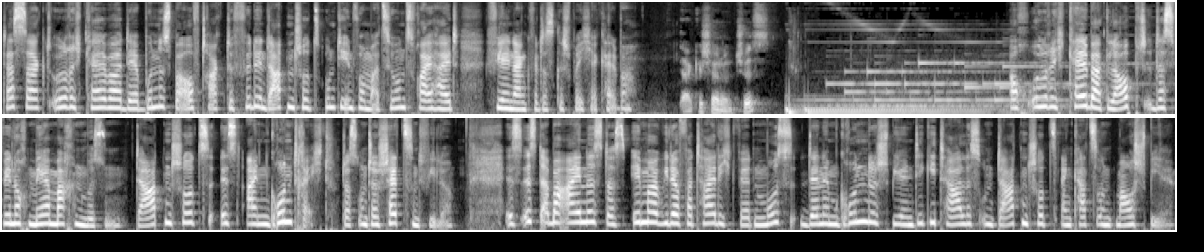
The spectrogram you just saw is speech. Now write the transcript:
Das sagt Ulrich Kelber, der Bundesbeauftragte für den Datenschutz und die Informationsfreiheit. Vielen Dank für das Gespräch, Herr Kelber. Dankeschön und tschüss. Auch Ulrich Kelber glaubt, dass wir noch mehr machen müssen. Datenschutz ist ein Grundrecht, das unterschätzen viele. Es ist aber eines, das immer wieder verteidigt werden muss, denn im Grunde spielen Digitales und Datenschutz ein Katz-und-Maus-Spiel.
